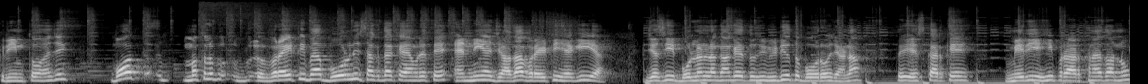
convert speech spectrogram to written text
ਕਰੀਮ ਤੋਂ, ਹੈ ਜੀ। ਬਹੁਤ, ਮਤਲਬ ਵੈਰਾਈਟੀ ਮੈਂ ਬੋਲ ਨਹੀਂ ਸਕਦਾ ਕੈਮਰੇ ਤੇ ਇੰਨੀ ਜ਼ਿਆਦਾ ਵੈਰਾਈਟੀ ਹੈਗੀ ਆ। ਜੇ ਅਸੀਂ ਬੋਲਣ ਲੱਗਾਂਗੇ, ਤੁਸੀਂ ਵੀਡੀਓ ਤੋਂ ਬੋਰ ਹੋ ਜਾਣਾ। ਤੇ ਇਸ ਕਰਕੇ ਮੇਰੀ ਇਹੀ ਪ੍ਰਾਰਥਨਾ ਤੁਹਾਨੂੰ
